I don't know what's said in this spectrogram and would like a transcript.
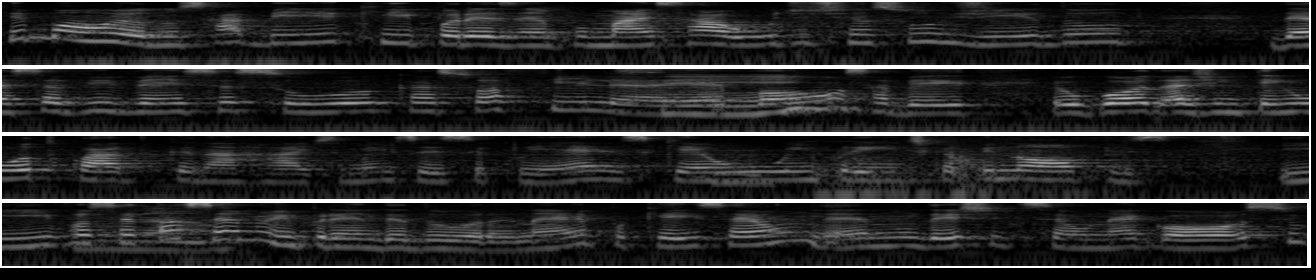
Que bom, eu não sabia que, por exemplo, Mais Saúde tinha surgido dessa vivência sua com a sua filha. É Sim. É bom saber. Eu gosto, a gente tem um outro quadro aqui na rádio também, não sei se você conhece, que é o hum. Empreende Capinópolis. E você está sendo empreendedora, né? Porque isso é um, é, não deixa de ser um negócio.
